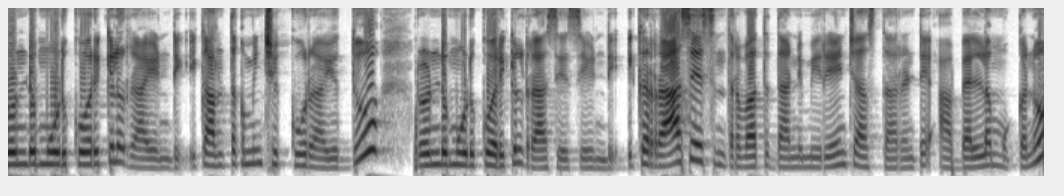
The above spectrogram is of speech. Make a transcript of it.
రెండు మూడు కోరికలు రాయండి. ఇక అంతకుమించి ఎక్కువ రాయొద్దు. రెండు మూడు కోరికలు రాసేసేయండి. ఇక రాసేసిన తర్వాత దాన్ని మీరేం చేస్తారంటే ఆ బెల్లం ముక్కను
